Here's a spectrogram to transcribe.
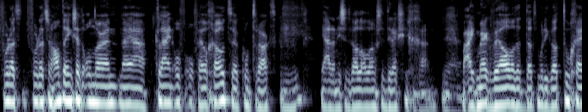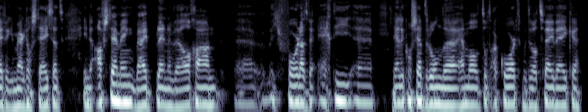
voordat, voordat zijn handtekening zet onder een, nou ja, klein of, of heel groot eh, contract. Ja, dan is het wel al langs de directie gegaan. Maar ik merk wel, want dat, dat moet ik wel toegeven. Ik merk nog steeds dat in de afstemming, wij plannen wel gewoon, weet je, voordat we echt die eh, die hele conceptronde helemaal tot akkoord, moeten wel twee weken,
